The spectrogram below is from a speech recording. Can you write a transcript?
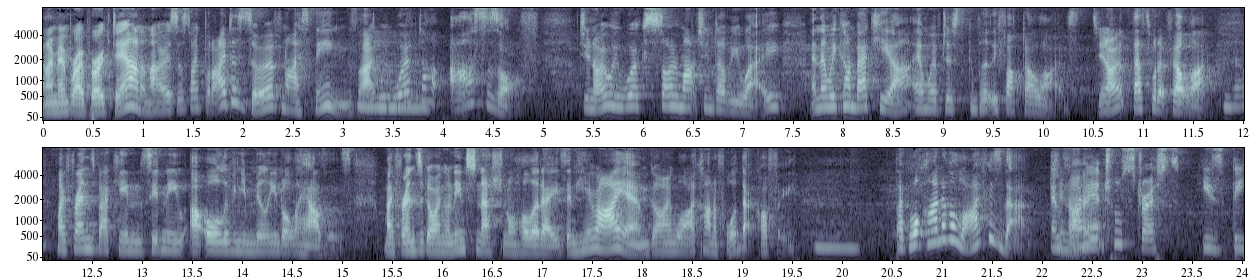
I remember I broke down and I was just like, but I deserve nice things. Like, we worked our asses off. Do you know, we work so much in WA and then we come back here and we've just completely fucked our lives. Do you know? That's what it felt like. Yep. My friends back in Sydney are all living in million dollar houses. My friends are going on international holidays, and here I am going, Well, I can't afford that coffee. Like, what kind of a life is that? And you know? financial stress is the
